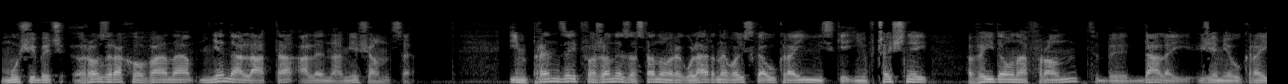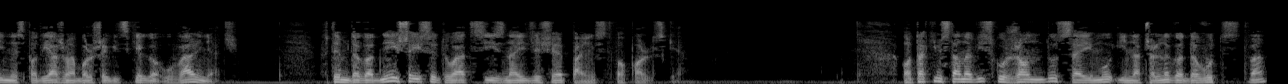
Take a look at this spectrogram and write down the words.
musi być rozrachowana nie na lata, ale na miesiące. Im prędzej tworzone zostaną regularne wojska ukraińskie, im wcześniej wyjdą na front, by dalej ziemię Ukrainy spod jarzma bolszewickiego uwalniać, w tym dogodniejszej sytuacji znajdzie się państwo polskie. O takim stanowisku rządu, Sejmu i naczelnego dowództwa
